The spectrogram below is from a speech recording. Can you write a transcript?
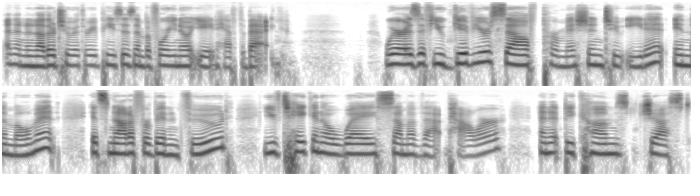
And then another two or three pieces. And before you know it, you ate half the bag. Whereas if you give yourself permission to eat it in the moment, it's not a forbidden food. You've taken away some of that power and it becomes just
